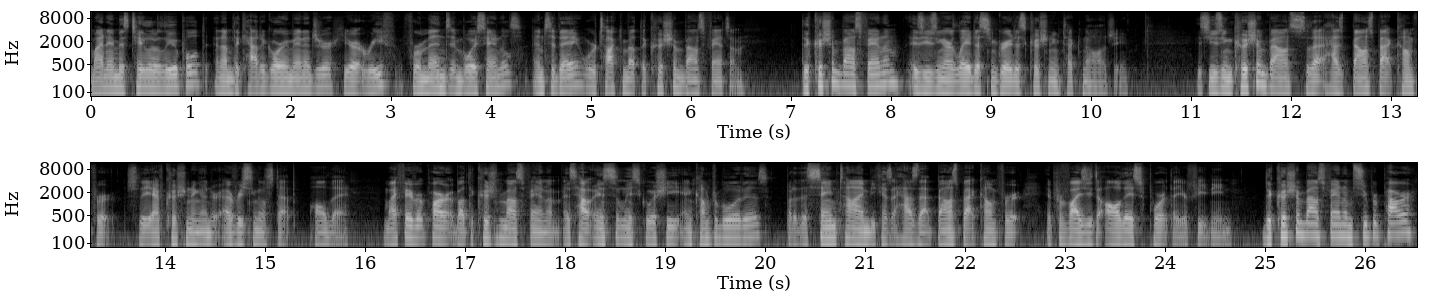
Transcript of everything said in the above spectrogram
My name is Taylor Leopold, and I'm the category manager here at Reef for men's and boys sandals, and today we're talking about the Cushion Bounce Phantom. The Cushion Bounce Phantom is using our latest and greatest cushioning technology. It's using cushion bounce so that it has bounce back comfort so that you have cushioning under every single step all day. My favorite part about the Cushion Bounce Phantom is how instantly squishy and comfortable it is, but at the same time, because it has that bounce back comfort, it provides you the all day support that your feet need. The Cushion Bounce Phantom Superpower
